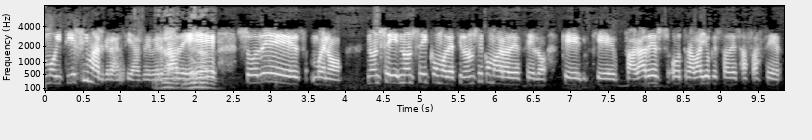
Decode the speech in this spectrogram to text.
moitísimas gracias, de verdade. No, no, eh, sodes, bueno, non sei, non sei como decirlo, non sei como agradecelo, que, que pagades o traballo que estades a facer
